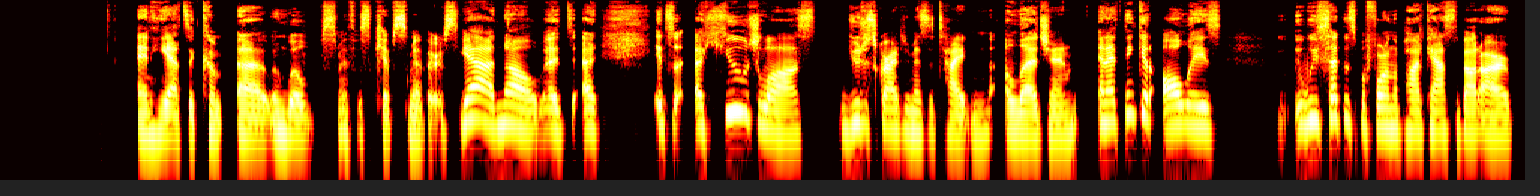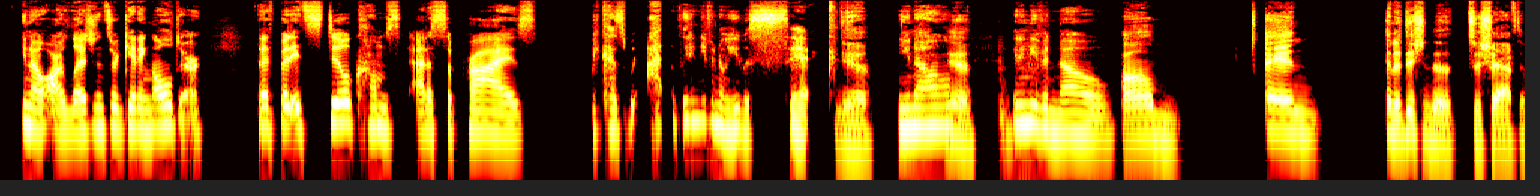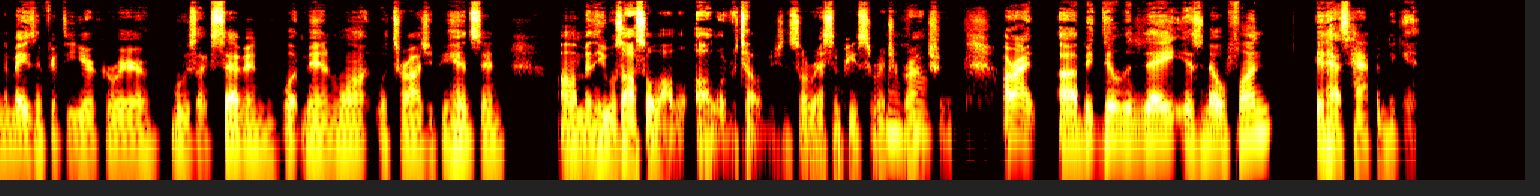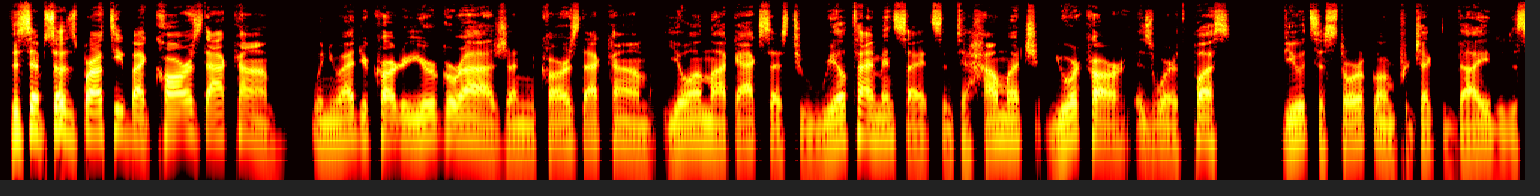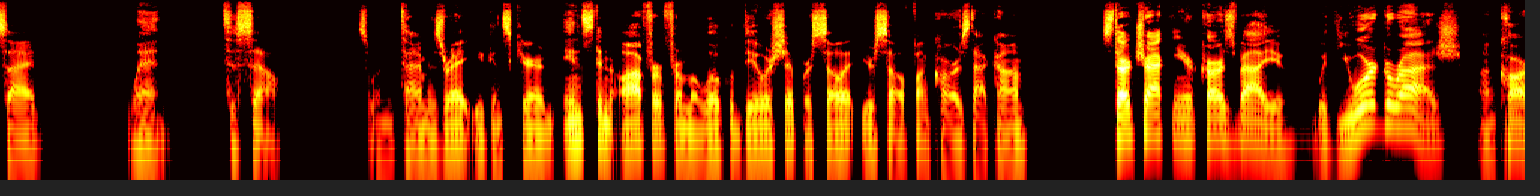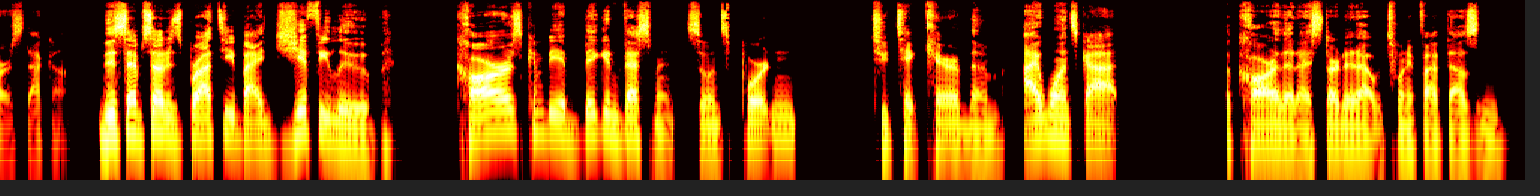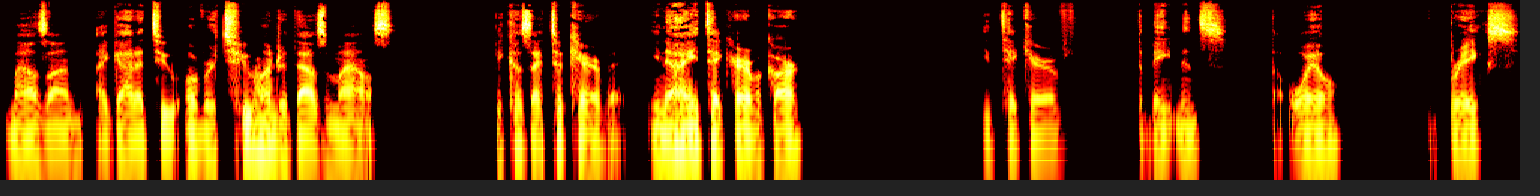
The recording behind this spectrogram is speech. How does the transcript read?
And he had to come, uh, and Will Smith was Kip Smithers. Yeah, no, it, uh, it's a huge loss. You described him as a titan, a legend. And I think it always, we've said this before on the podcast about our, you know, our legends are getting older, but, but it still comes at a surprise because we, I, we didn't even know he was sick, Yeah. you know? Yeah. We didn't even know. Um, and in addition to, to Shaft, an amazing 50 year career, movies like Seven, What Men Want with Taraji P. Henson. Um, and he was also all, all over television. So rest in peace to Richard Mhm. Roundtree. All right. Uh, big deal of the day is no fun. It has happened again. This episode is brought to you by Cars.com. When you add your car to your garage on Cars.com, you'll unlock access to real time insights into how much your car is worth, plus, view its historical and projected value to decide when to sell. So, when the time is right, you can secure an instant offer from a local dealership or sell it yourself on Cars.com. Start tracking your car's value with your garage on Cars.com. This episode is brought to you by Jiffy Lube. Cars can be a big investment, so it's important to take care of them. I once got a car that I started out with 25,000 miles on. I got it to over 200,000 miles because I took care of it. You know how you take care of a car? You take care of the maintenance, the oil, the brakes,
